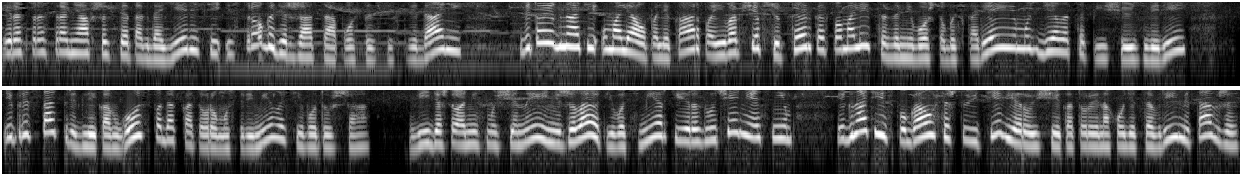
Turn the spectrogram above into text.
и распространявшихся тогда ересей и строго держаться апостольских преданий, святой Игнатий умолял Поликарпа и вообще всю церковь помолиться за него, чтобы скорее ему сделаться пищей зверей и предстать пред ликом Господа, к которому стремилась его душа. Видя, что они смущены и не желают его смерти и разлучения с ним, Игнатий испугался, что и те верующие, которые находятся в Риме, также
